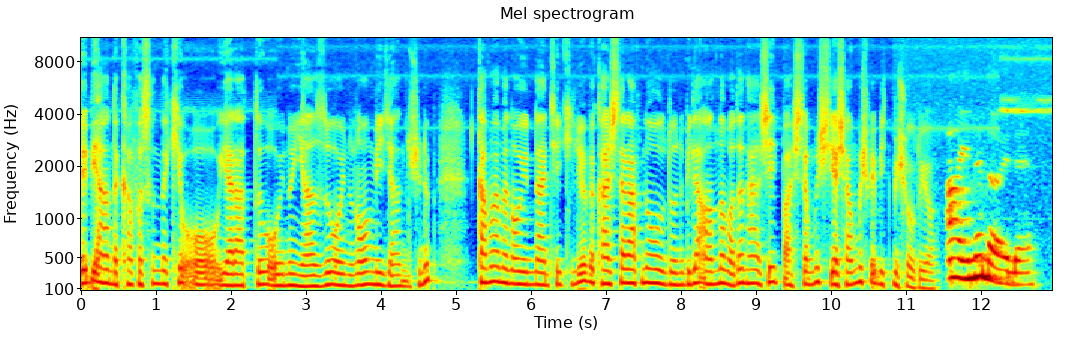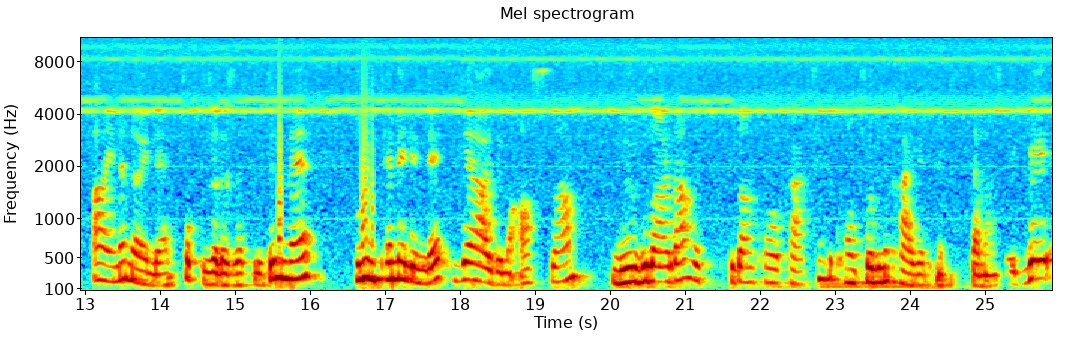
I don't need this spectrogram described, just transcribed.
ve bir anda kafasındaki o yarattığı oyunun, yazdığı oyunun olmayacağını düşünüp tamamen oyundan çekiliyor ve karşı taraf ne olduğunu bile anlamadan her şey başlamış, yaşanmış ve bitmiş oluyor. Aynen öyle. Aynen öyle. Çok güzel özetledin ve bunun temelinde Kuzey Aydın'ı aslan duygulardan ve tutkudan korkar. Çünkü kontrolünü kaybetmek istemez. Ve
